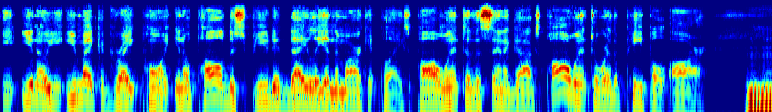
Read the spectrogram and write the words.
you know, you, make a great point. You know, Paul disputed daily in the marketplace. Paul went to the synagogues. Paul went to where the people are. Mm-hmm.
